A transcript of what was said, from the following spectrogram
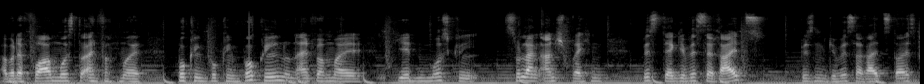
Aber davor musst du einfach mal buckeln, buckeln, buckeln und einfach mal jeden Muskel so lange ansprechen, bis der gewisse Reiz, bis ein gewisser Reiz da ist,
